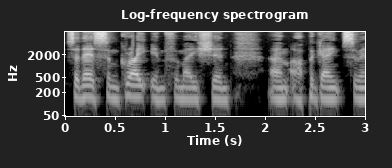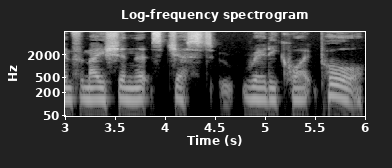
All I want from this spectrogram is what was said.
So there's some great information um, up against some information that's just really quite poor.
